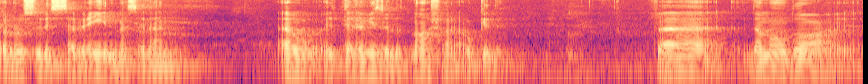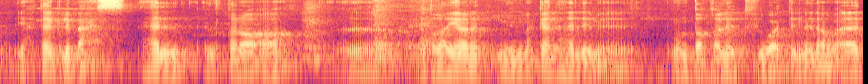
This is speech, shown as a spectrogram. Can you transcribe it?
الرسل السبعين مثلا أو التلاميذ الاثناشر أو كده. فده موضوع يحتاج لبحث هل القراءة آه، اتغيرت من مكانها وانتقلت في وقت من الأوقات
